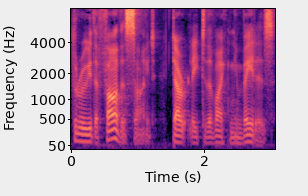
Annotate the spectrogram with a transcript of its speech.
through the father's side directly to the Viking invaders.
